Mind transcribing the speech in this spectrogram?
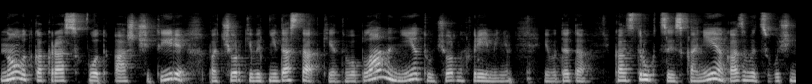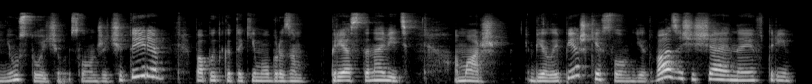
Но вот как раз ход h4 подчеркивает недостатки этого плана, нет у черных времени. И вот эта конструкция из коней оказывается очень неустойчивой. Слон g4, попытка таким образом приостановить марш белой пешки, слон e2 защищая на f3.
